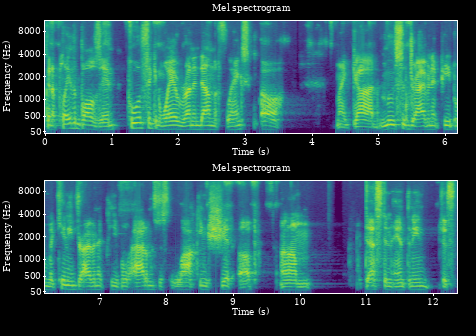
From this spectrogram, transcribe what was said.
Gonna play the balls in. Pulisic and Weah running down the flanks. Oh my God. Musah driving at people. McKennie driving at people. Adams just locking shit up. Um, Destin Anthony just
